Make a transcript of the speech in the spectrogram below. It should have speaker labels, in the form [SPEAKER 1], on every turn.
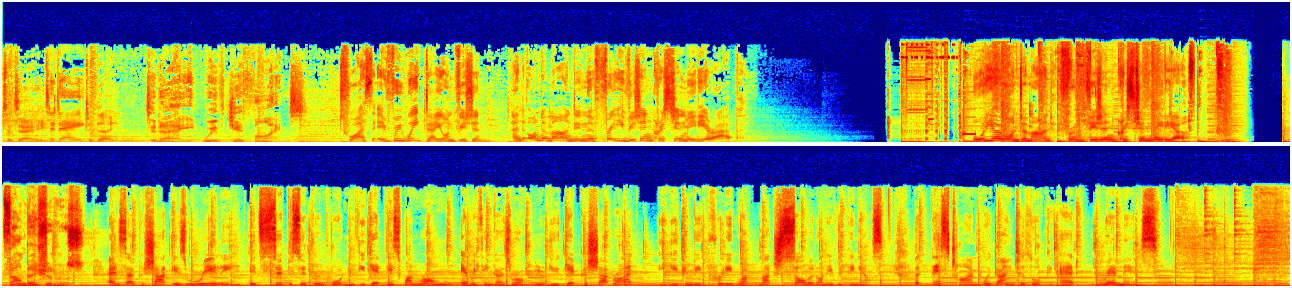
[SPEAKER 1] Today.
[SPEAKER 2] Today.
[SPEAKER 3] Today.
[SPEAKER 1] Today with Jeff Vines.
[SPEAKER 2] Twice every weekday on Vision and on demand in the free Vision Christian Media app. Audio on demand from Vision Christian Media.
[SPEAKER 4] Foundations.
[SPEAKER 5] And so Peshat is really, it's super, super important. If you get this one wrong, everything goes wrong.
[SPEAKER 6] Yeah.
[SPEAKER 5] You get Peshat right, you can be pretty much solid on everything else. But this time we're going to look at Remez.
